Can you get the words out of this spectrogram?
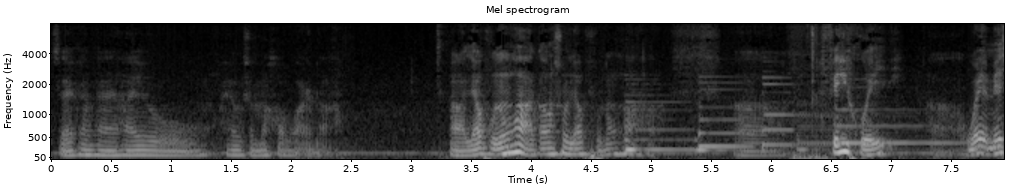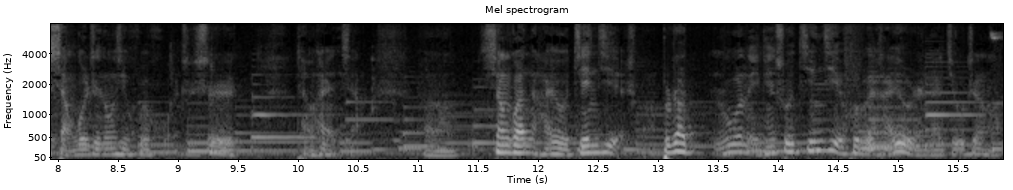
再看看还有还有什么好玩的啊？啊，聊普通话，刚刚说聊普通话哈，啊，飞回，我也没想过这东西会火，只是。调侃一下，啊，相关的还有边界是吧？不知道如果哪天说边界，会不会还有人来纠正啊？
